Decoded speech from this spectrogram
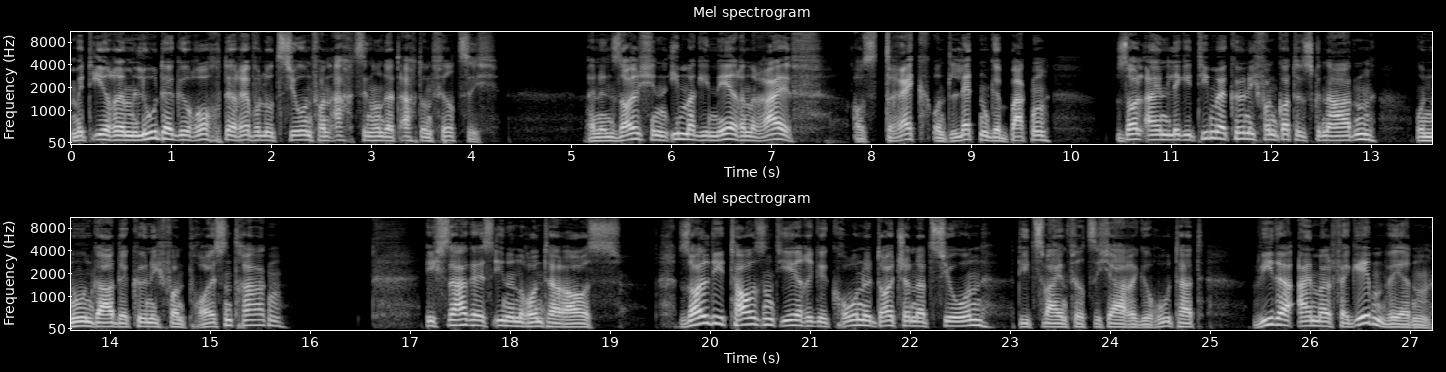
Mit ihrem Ludergeruch der Revolution von 1848, einen solchen imaginären Reif, aus Dreck und Letten gebacken, soll ein legitimer König von Gottes Gnaden und nun gar der König von Preußen tragen? Ich sage es Ihnen rundheraus. Soll die tausendjährige Krone deutscher Nation, die 42 Jahre geruht hat, wieder einmal vergeben werden,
